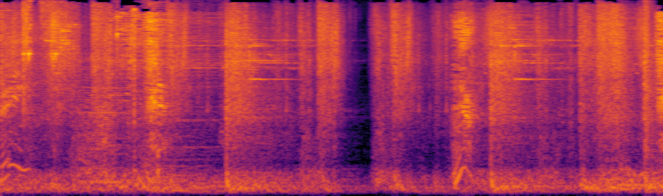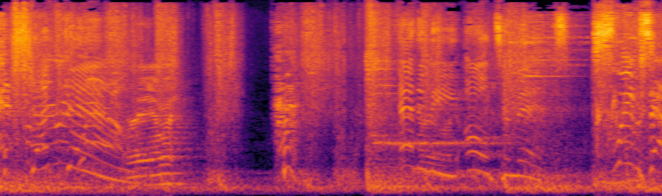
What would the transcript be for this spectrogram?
me. Shut down. đây anh Enemy ultimate. Sleeves out!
